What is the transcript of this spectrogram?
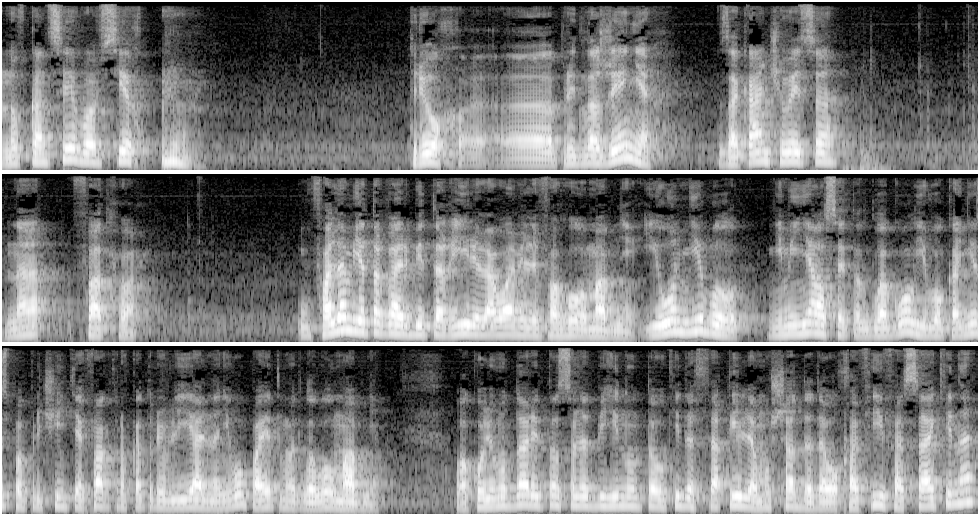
Но в конце во всех трех э, предложениях заканчивается на фатху. Фалям ятагарь битагири лавамили фагуа мабни. И он не был, не менялся этот глагол, его конец по причине тех факторов, которые влияли на него, поэтому этот глагол мабни. Вакулю мудари тасалят бигинун таукида thакиля мушаддада у хафифа сакина.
